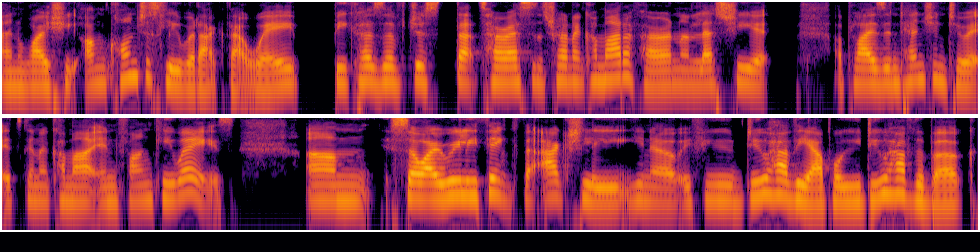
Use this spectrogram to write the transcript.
and why she unconsciously would act that way because of just that's her essence trying to come out of her. And unless she applies intention to it, it's going to come out in funky ways. Um, so I really think that actually, you know, if you do have the app or you do have the book,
